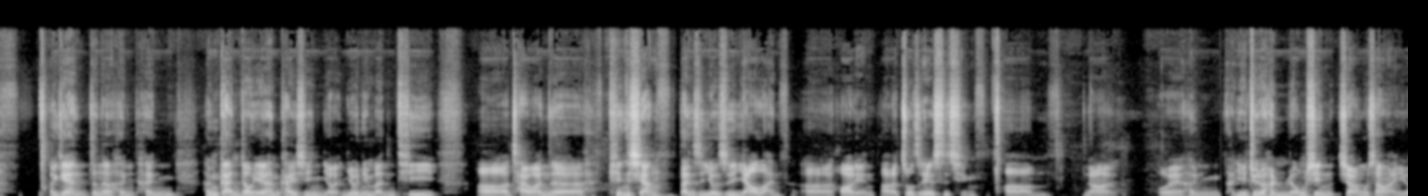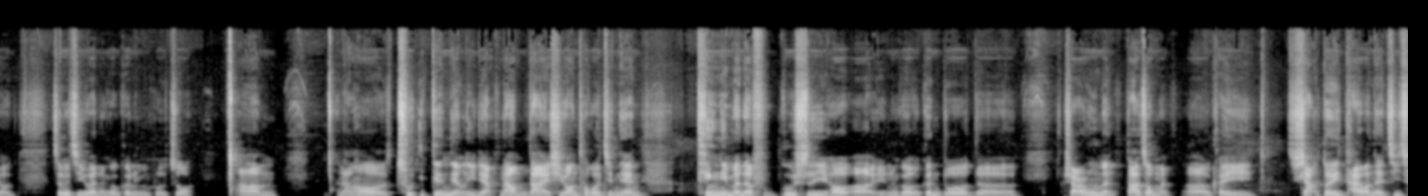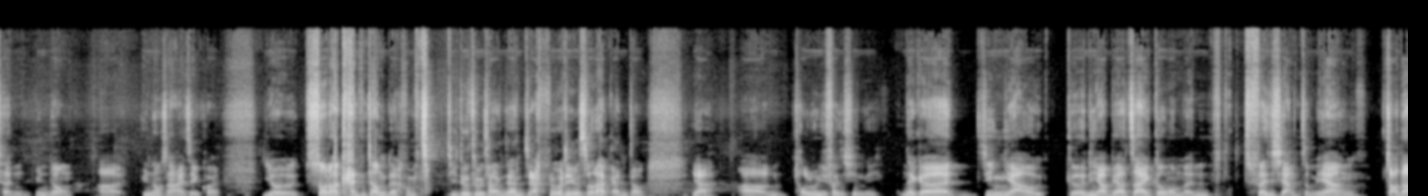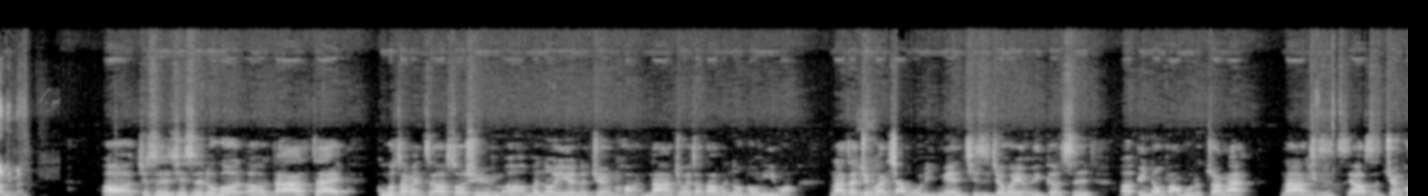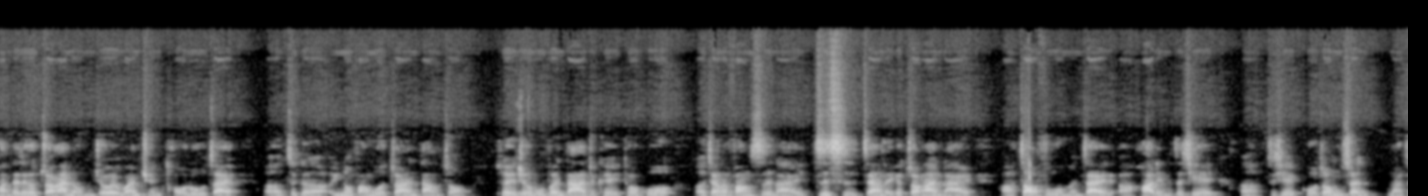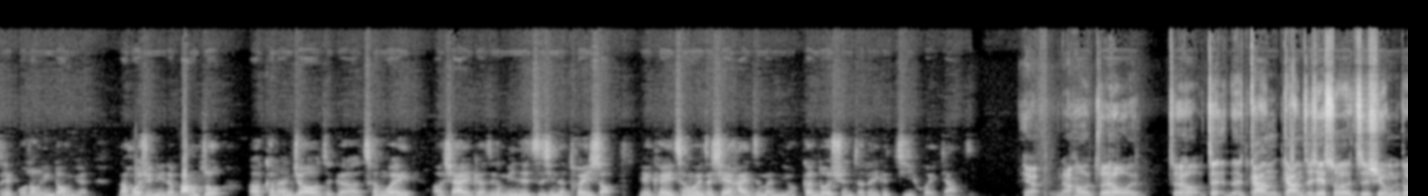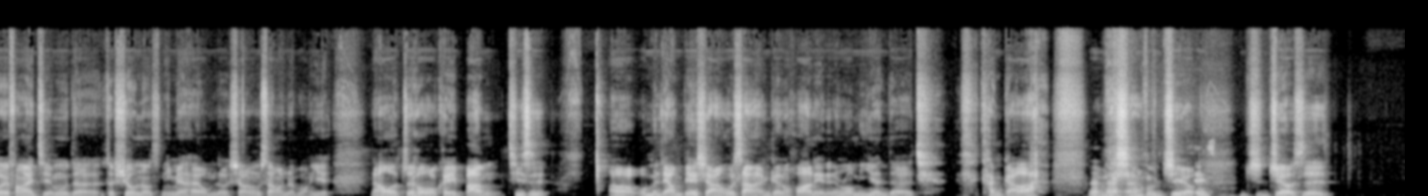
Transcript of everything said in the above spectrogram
，again，真的很很很感动，也很开心，有有你们替呃台湾的偏乡，但是又是摇篮呃花莲呃做这些事情，呃，然后我也很也觉得很荣幸，小人物上来有这个机会能够跟你们合作，嗯。然后出一点点力量，那我们当然也希望透过今天听你们的故事以后，呃，也能够有更多的小人物们、大众们，呃，可以想对台湾的基层运动呃运动伤害这一块有受到感动的，我们基督徒常这样讲，如果你有受到感动，呀，呃，投入一份心力。那个靖瑶哥，你要不要再跟我们分享怎么样找到你们？呃，就是其实如果呃大家在 Google 上面只要搜寻呃门诺医院的捐款，那就会找到门诺公益网。那在捐款项目里面，其实就会有一个是呃运动防护的专案。那其实只要是捐款在这个专案呢，我们就会完全投入在呃这个运动防护的专案当中。所以这个部分大家就可以透过呃这样的方式来支持这样的一个专案来啊、呃、造福我们在啊、呃、花莲的这些呃这些国中生，那这些国中运动员。那或许你的帮助。呃，可能就这个成为呃下一个这个明日之星的推手，也可以成为这些孩子们有更多选择的一个机会，这样子。Yeah，然后最后我最后这这刚刚刚这些所有的资讯，我们都会放在节目的的 show notes 里面，还有我们的小人物上篮的网页。然后最后我可以帮，其实呃我们两边小人物上篮跟花莲人若医院的看 高啊，我们的小人物 Jill，Jill 是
